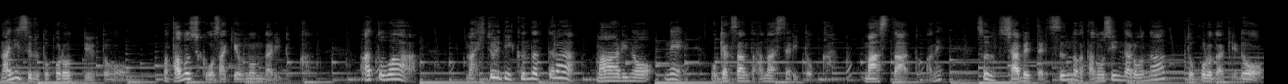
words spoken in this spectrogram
何するところっていうと、まあ、楽しくお酒を飲んだりとか、あとは、まあ、一人で行くんだったら、周りのね、お客さんと話したりとか、マスターとかね、そういうのと喋ったりするのが楽しいんだろうな、ところだけど、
